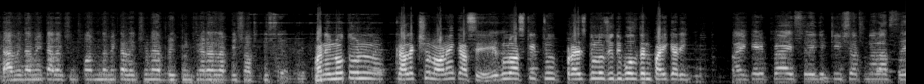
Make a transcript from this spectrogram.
দামি দামি কালেকশন কম দামি কালেকশন এভরিথিং ফেরাল আপনি সবকিছু মানে নতুন কালেকশন অনেক আছে। এগুলো আজকে একটু প্রাইসগুলো যদি বলতেন পাইকারি। পাইকারি প্রাইস এই যে টি শার্ট মাল আছে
